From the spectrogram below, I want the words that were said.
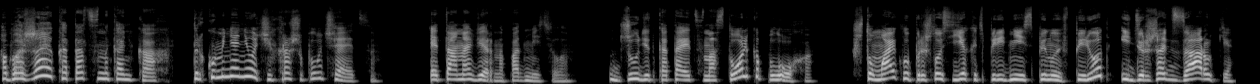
Обожаю кататься на коньках. Только у меня не очень хорошо получается. Это она верно подметила. Джудит катается настолько плохо, что Майклу пришлось ехать перед ней спиной вперед и держать за руки,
